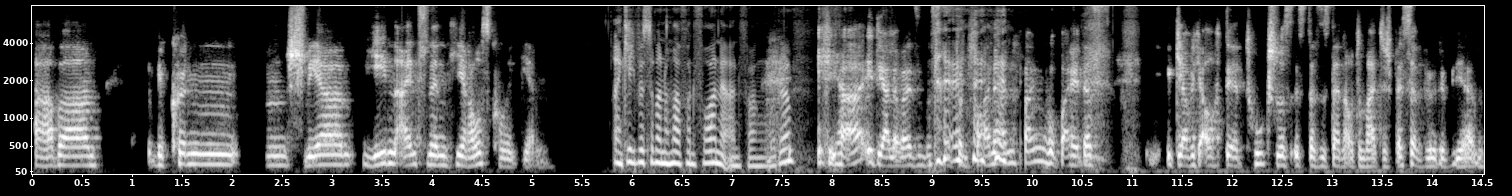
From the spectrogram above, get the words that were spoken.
Aber wir können hm, schwer jeden einzelnen hier rauskorrigieren. Eigentlich müsste man nochmal von vorne anfangen, oder? Ja, idealerweise müsste man von vorne anfangen, wobei das, glaube ich, auch der Trugschluss ist, dass es dann automatisch besser würde. Wir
